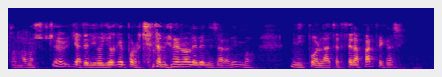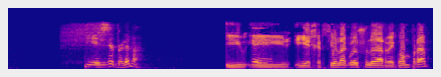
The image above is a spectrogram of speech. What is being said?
Pues vamos, ya te digo yo que por 80 millones no le vendes ahora mismo, ni por la tercera parte casi. Y ese es el problema. Y, y, eh. ejerció la cláusula de recompra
